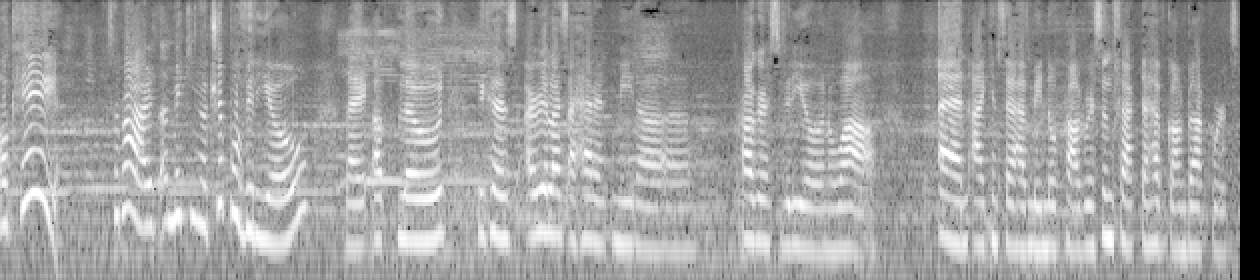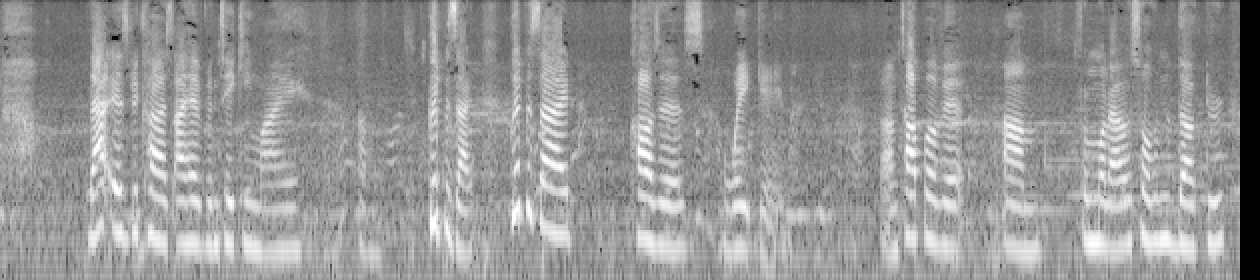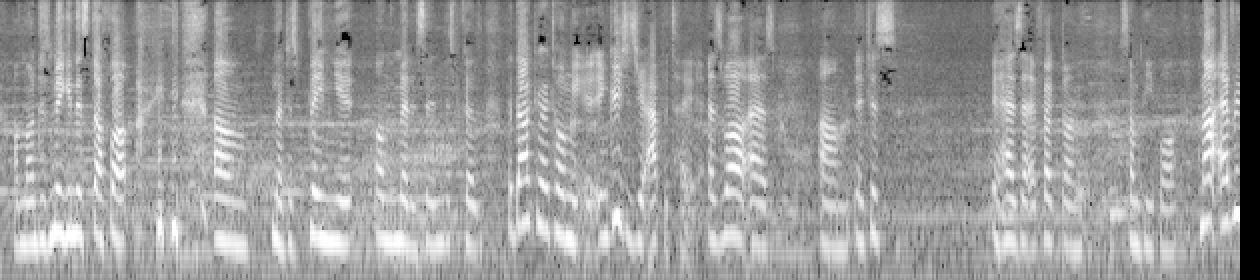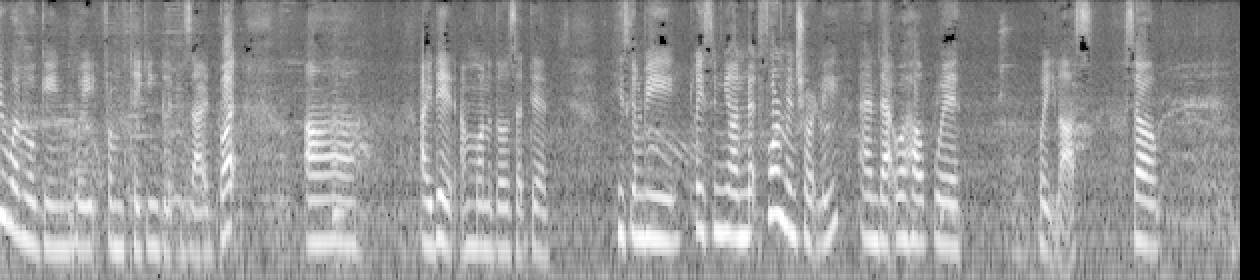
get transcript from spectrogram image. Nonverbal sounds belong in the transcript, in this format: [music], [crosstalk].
Okay, surprise! I'm making a triple video, like upload, because I realized I hadn't made a progress video in a while. And I can say I have made no progress. In fact, I have gone backwards. That is because I have been taking my um, glipizide. Glipizide causes weight gain. On top of it, um, from what I was told from the doctor. I'm not just making this stuff up. [laughs] um, not just blaming it on the medicine, just because the doctor told me it increases your appetite as well as um, it just it has that effect on some people. Not everyone will gain weight from taking glipizide, but uh, I did. I'm one of those that did. He's going to be placing me on metformin shortly, and that will help with weight loss. So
